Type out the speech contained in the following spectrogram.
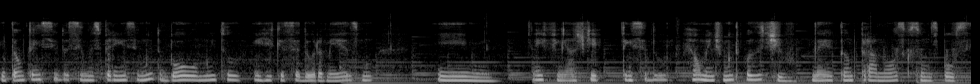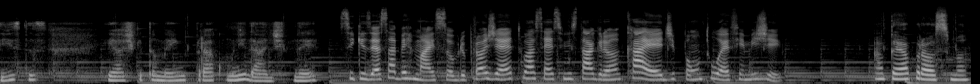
Então tem sido assim uma experiência muito boa, muito enriquecedora mesmo. E enfim, acho que tem sido realmente muito positivo, né, tanto para nós que somos bolsistas, e acho que também para a comunidade, né? Se quiser saber mais sobre o projeto, acesse o Instagram caed.ufmg. Até a próxima!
